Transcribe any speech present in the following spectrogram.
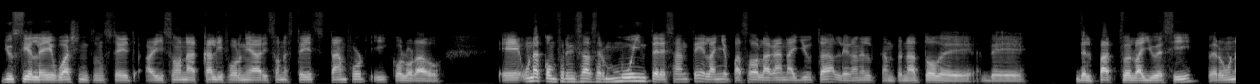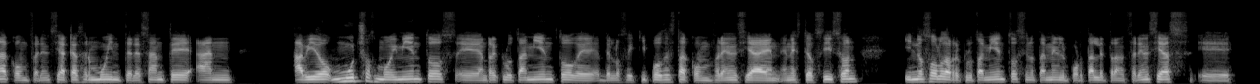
UCLA, Washington State, Arizona, California, Arizona State, Stanford y Colorado. Eh, una conferencia va a ser muy interesante. El año pasado la gana Utah, le gana el campeonato de, de del pacto de la USC, pero una conferencia que va a ser muy interesante. Han ha habido muchos movimientos eh, en reclutamiento de, de, los equipos de esta conferencia en, en este offseason, y no solo de reclutamiento, sino también el portal de transferencias. Eh,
